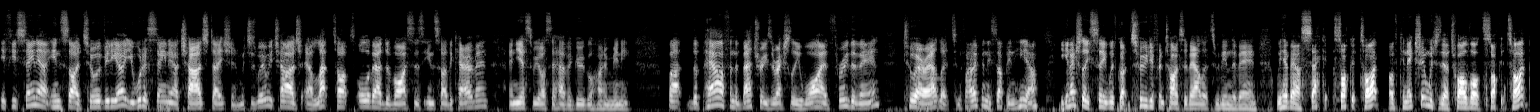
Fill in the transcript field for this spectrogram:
If you've seen our inside tour video, you would have seen our charge station, which is where we charge our laptops, all of our devices inside the caravan. And yes, we also have a Google Home Mini but the power from the batteries are actually wired through the van to our outlets. And if I open this up in here, you can actually see we've got two different types of outlets within the van. We have our socket type of connection, which is our 12 volt socket type.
